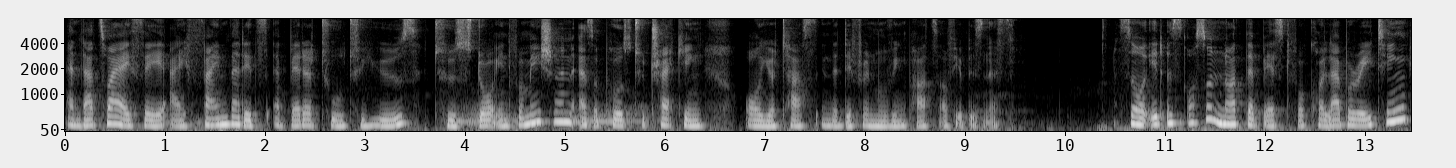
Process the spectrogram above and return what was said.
And that's why I say I find that it's a better tool to use to store information as opposed to tracking all your tasks in the different moving parts of your business. So it is also not the best for collaborating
